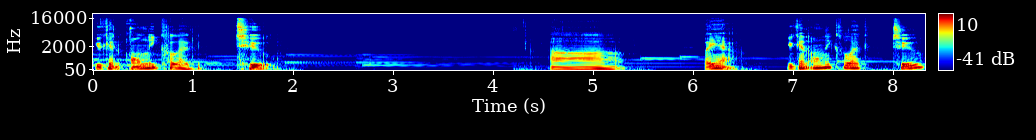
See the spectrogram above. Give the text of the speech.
you can only collect two. Uh, but yeah, you can only collect two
